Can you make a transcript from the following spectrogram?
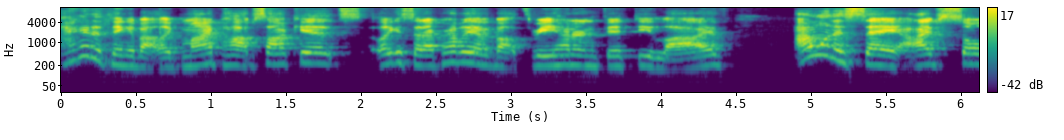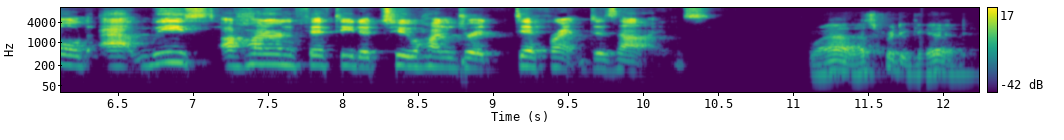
I got to think about like my pop sockets. Like I said, I probably have about 350 live. I want to say I've sold at least 150 to 200 different designs. Wow, that's pretty good.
